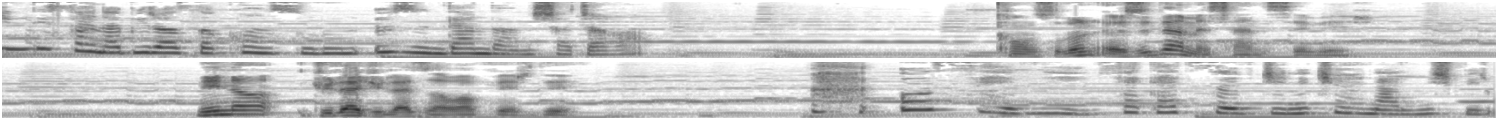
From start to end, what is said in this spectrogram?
İndi sənə biraz da konsulun özündən danışacağam. Konsulun özü də mi səni sevir? Nina gülə-gülə cavab verdi. o sevir, fəqət sevgini köhnəlmiş bir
